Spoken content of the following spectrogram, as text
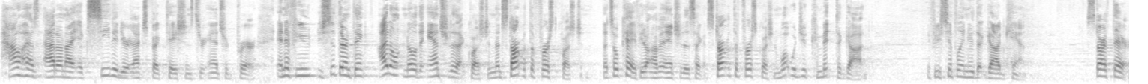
How has Adonai exceeded your expectations through answered prayer? And if you, you sit there and think, I don't know the answer to that question, then start with the first question. That's okay if you don't have an answer to the second. Start with the first question. What would you commit to God if you simply knew that God can? Start there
